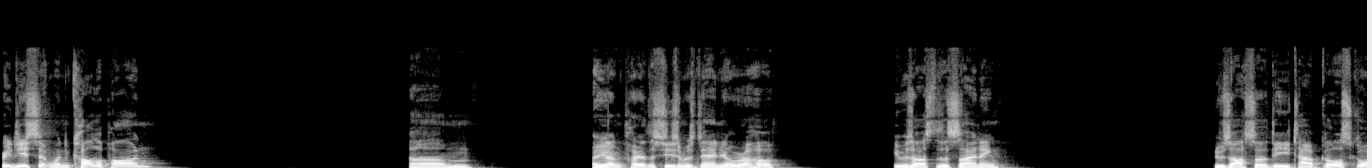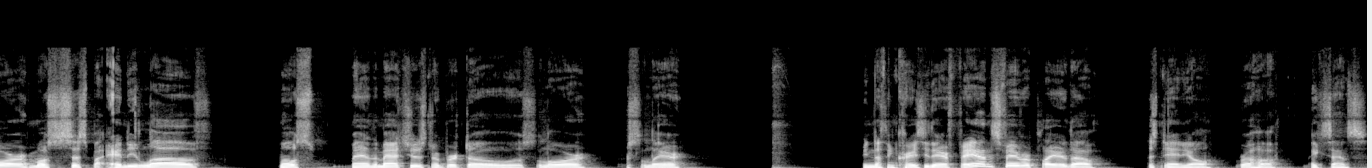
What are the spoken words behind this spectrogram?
pretty decent when called upon. Um, our young player of the season was Daniel Rojo. He was also the signing. He was also the top goal scorer, most assists by Andy Love, most man of the matches, Norberto Soler or Soler. I mean, nothing crazy there. Fans' favorite player though is Daniel Rojo. Makes sense.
